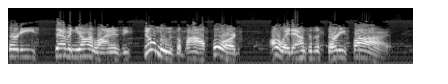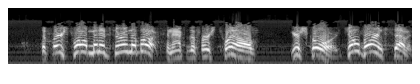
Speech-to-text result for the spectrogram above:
37-yard line as he still moves the pile forward all the way down to the 35. The first 12 minutes are in the books, and after the first 12, your score. Jo Byrns, 7.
